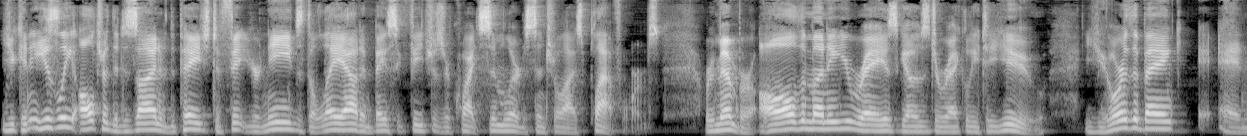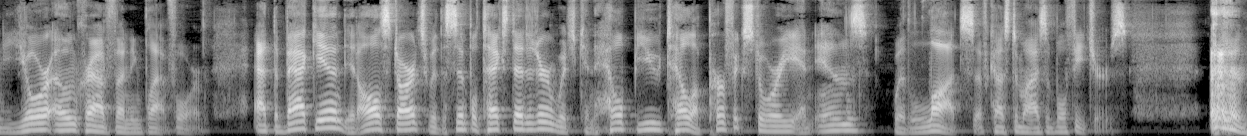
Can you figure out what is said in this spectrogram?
You can easily alter the design of the page to fit your needs. The layout and basic features are quite similar to centralized platforms. Remember, all the money you raise goes directly to you. You're the bank and your own crowdfunding platform. At the back end, it all starts with a simple text editor which can help you tell a perfect story and ends with lots of customizable features.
